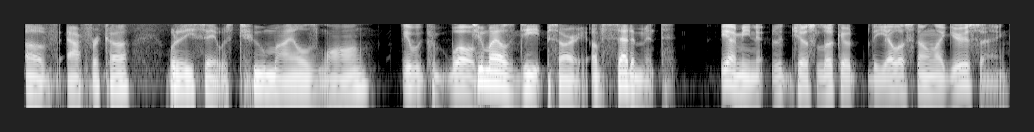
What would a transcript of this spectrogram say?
of Africa. What did he say? It was two miles long, It would well, two miles deep. Sorry, of sediment. yeah. I mean, just look at the Yellowstone, like you're saying.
